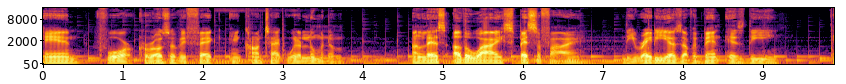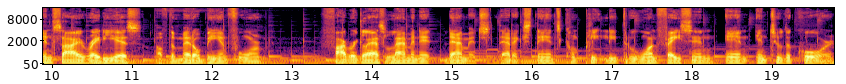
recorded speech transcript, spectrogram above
And 4. Corrosive effect in contact with aluminum. Unless otherwise specified, the radius of a bend is the inside radius of the metal being formed. Fiberglass laminate damage that extends completely through one facing and into the core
